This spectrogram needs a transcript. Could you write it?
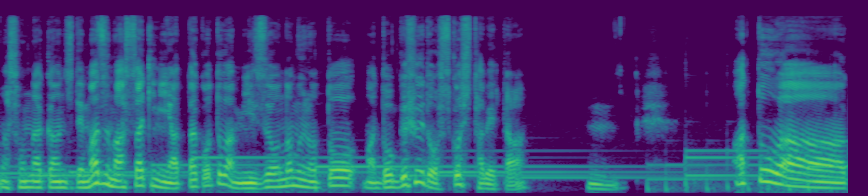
まあ、そんな感じで、まず真っ先にやったことは水を飲むのと、まあ、ドッグフードを少し食べた。うん、あとは、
